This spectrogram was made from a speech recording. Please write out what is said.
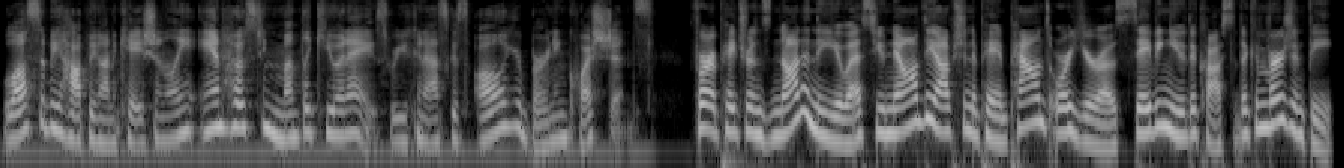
We'll also be hopping on occasionally and hosting monthly Q&As where you can ask us all your burning questions. For our patrons not in the US, you now have the option to pay in pounds or euros, saving you the cost of the conversion fee.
